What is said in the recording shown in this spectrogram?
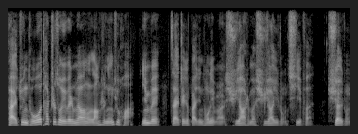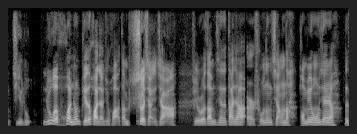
百骏图它之所以为什么要让郎世宁去画，因为在这个百骏图里面需要什么？需要一种气氛，需要一种记录。如果换成别的画家去画，咱们设想一下啊，比如说咱们现在大家耳熟能详的黄宾虹先生，那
